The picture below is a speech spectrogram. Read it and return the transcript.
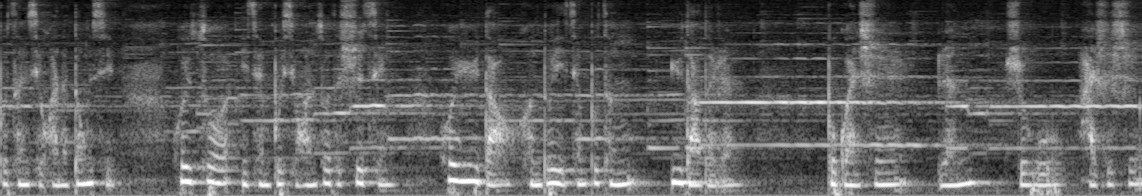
不曾喜欢的东西，会做以前不喜欢做的事情，会遇到很多以前不曾遇到的人。不管是人、是物还是事，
